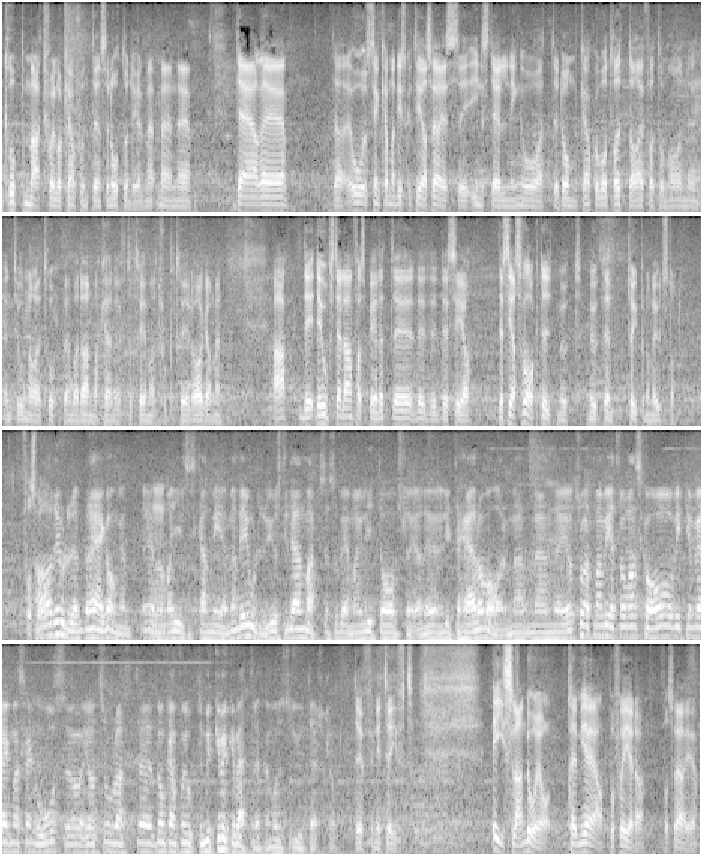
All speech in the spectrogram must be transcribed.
gruppmatch eller kanske inte ens en åttondel. Men, men eh, där, eh, där, och sen kan man diskutera Sveriges inställning och att de kanske var tröttare för att de har en, en tunnare trupp än vad Danmark hade efter tre matcher på tre dagar. Men ja, det, det uppställda anfallsspelet det, det, det, ser, det ser svagt ut mot, mot den typen av motstånd försvar. Ja, det gjorde det den här gången. Även mm. om man givetvis kan mer. Men det gjorde det. Just i den matchen så blev man ju lite avslöjad. Lite här och var. Men, men eh, jag tror att man vet vad man ska och vilken väg man ska gå. Så jag tror att eh, de kan få ihop det mycket, mycket bättre än vad det såg ut där såklart. Definitivt. Island då ja. Premiär på fredag för Sverige.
